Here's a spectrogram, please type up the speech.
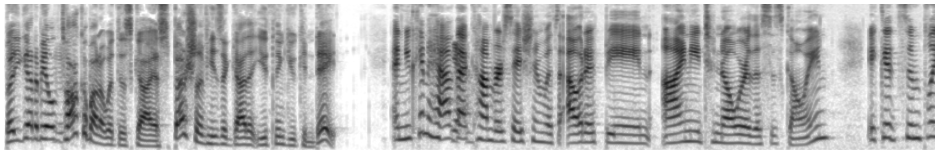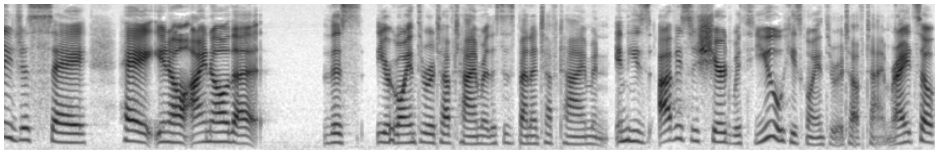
But you got to be able to mm-hmm. talk about it with this guy, especially if he's a guy that you think you can date. And you can have Yeah. that conversation without it being, I need to know where this is going. It could simply just say, hey, you know, I know that this you're going through a tough time or this has been a tough time and and he's obviously shared with you he's going through a tough time right? So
